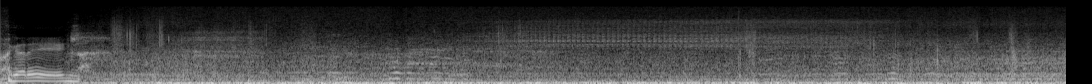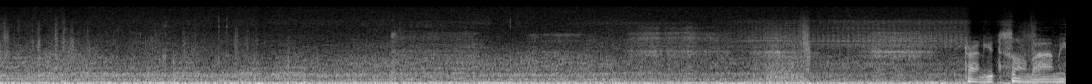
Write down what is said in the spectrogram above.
I got eggs. To get the sun behind me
